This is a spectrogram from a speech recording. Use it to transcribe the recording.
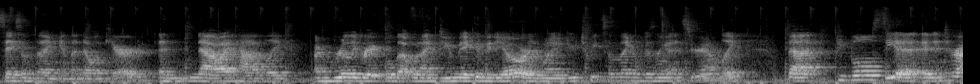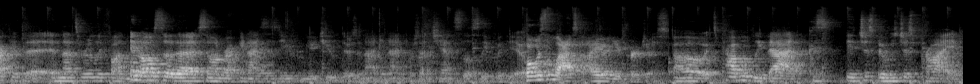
say something and that no one cared. And now I have like I'm really grateful that when I do make a video or when I do tweet something or something on Instagram, like that people see it and interact with it and that's really fun. And also that if someone recognizes you from YouTube, there's a 99% chance they'll sleep with you. What was the last item you purchased? Oh, it's probably bad because it just it was just Pride.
